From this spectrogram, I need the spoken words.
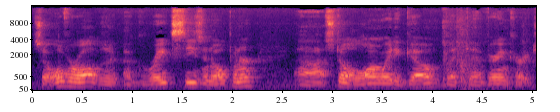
So overall, it was a, a great season opener. Uh, still a long way to go, but uh, very encouraged.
